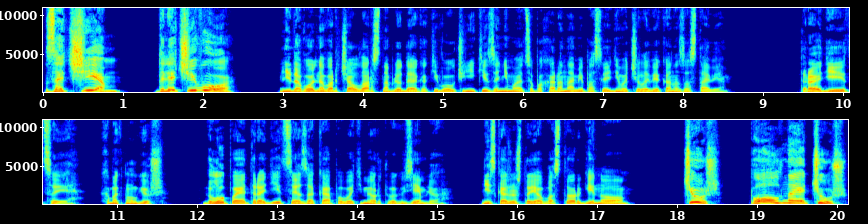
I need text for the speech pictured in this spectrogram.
«Зачем? Для чего?» Недовольно ворчал Ларс, наблюдая, как его ученики занимаются похоронами последнего человека на заставе. «Традиции», — хмыкнул Гюш. «Глупая традиция закапывать мертвых в землю. Не скажу, что я в восторге, но...» «Чушь! Полная чушь!»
